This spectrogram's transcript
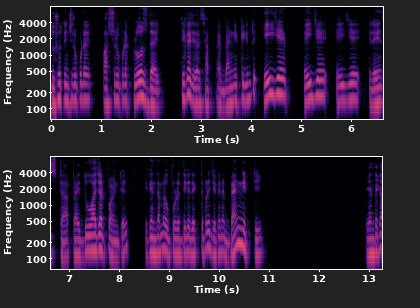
দুশো তিনশোর উপরে, পাঁচশোর উপরে ক্লোজ দেয়, ঠিক আছে? তাহলে ব্যাঙ্ক নিফটি কিন্তু এই যে এই যে এই যে রেঞ্জটা প্রায় দু হাজার পয়েন্টের এখান থেকে আমরা উপরের দিকে দেখতে পারি, যেখানে ব্যাঙ্ক নিফটি এখান থেকে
